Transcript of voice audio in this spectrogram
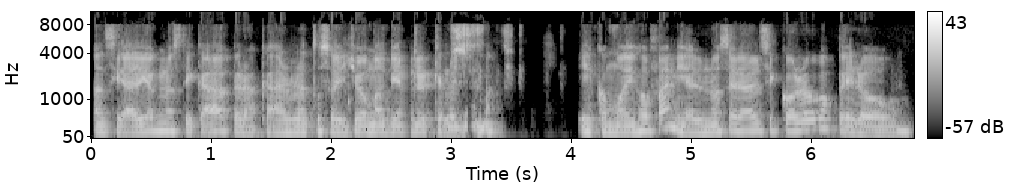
ansiedad diagnosticada, pero a cada rato soy yo más bien el que lo llama. Y como dijo Fanny, él no será el psicólogo, pero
